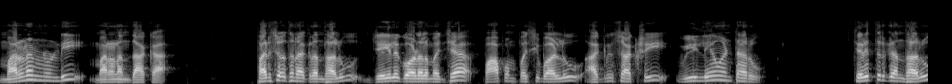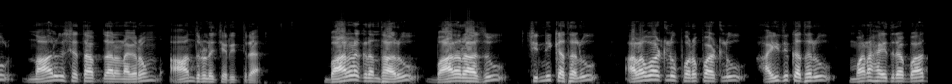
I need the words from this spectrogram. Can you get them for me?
మరణం నుండి మరణం దాకా. పరిశోధనా గ్రంథాలు జైలు గోడల మధ్య పాపం పసివాళ్ళు అగ్నిసాక్షి వీళ్ళేమంటారు? చరిత్ర గ్రంథాలు నాలుగు శతాబ్దాల నగరం ఆంధ్రుల చరిత్ర. బాలల గ్రంథాలు బాలరాజు చిన్ని కథలు అలవాట్లు పొరపాట్లు ఐదు కథలు మన హైదరాబాద్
